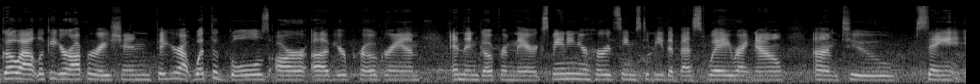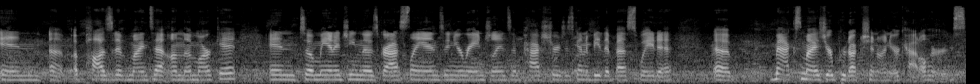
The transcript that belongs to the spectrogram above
go out, look at your operation, figure out what the goals are of your program, and then go from there. Expanding your herd seems to be the best way right now um, to stay in a, a, positive mindset on the market. And so, managing those grasslands and your rangelands and pastures is going to be the best way to uh, maximize your production on your cattle herds.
